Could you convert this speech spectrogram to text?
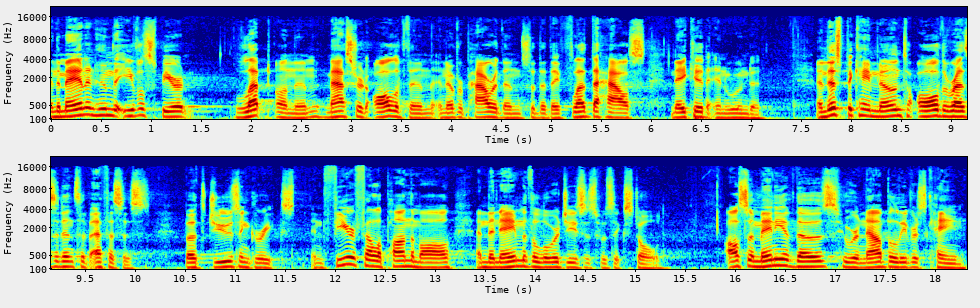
And the man in whom the evil spirit leapt on them, mastered all of them, and overpowered them, so that they fled the house naked and wounded. And this became known to all the residents of Ephesus, both Jews and Greeks. And fear fell upon them all, and the name of the Lord Jesus was extolled. Also, many of those who were now believers came,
